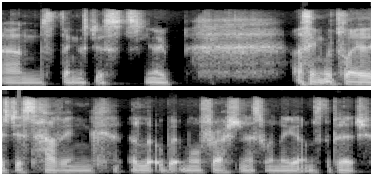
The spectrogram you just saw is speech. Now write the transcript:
and things just you know, I think the players just having a little bit more freshness when they get onto the pitch.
